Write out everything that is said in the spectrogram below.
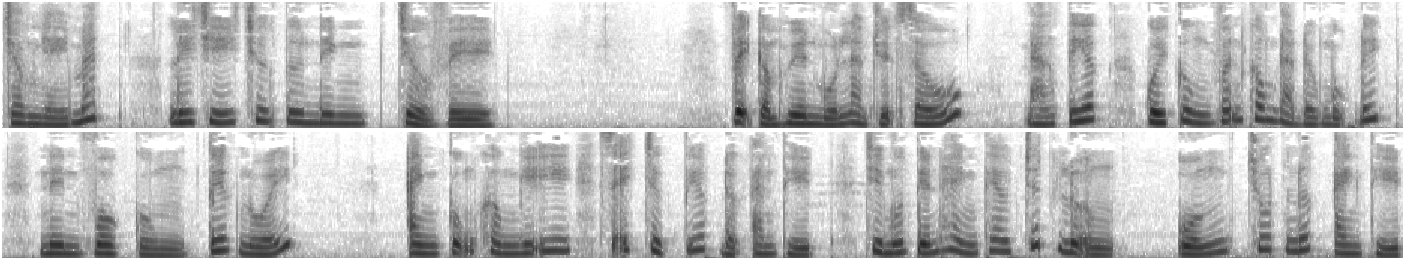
Trong nháy mắt, lý trí Trương Tư Ninh trở về. Vệ Cẩm Huyên muốn làm chuyện xấu. Đáng tiếc, cuối cùng vẫn không đạt được mục đích, nên vô cùng tiếc nuối. Anh cũng không nghĩ sẽ trực tiếp được ăn thịt, chỉ muốn tiến hành theo chất lượng, uống chút nước canh thịt.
